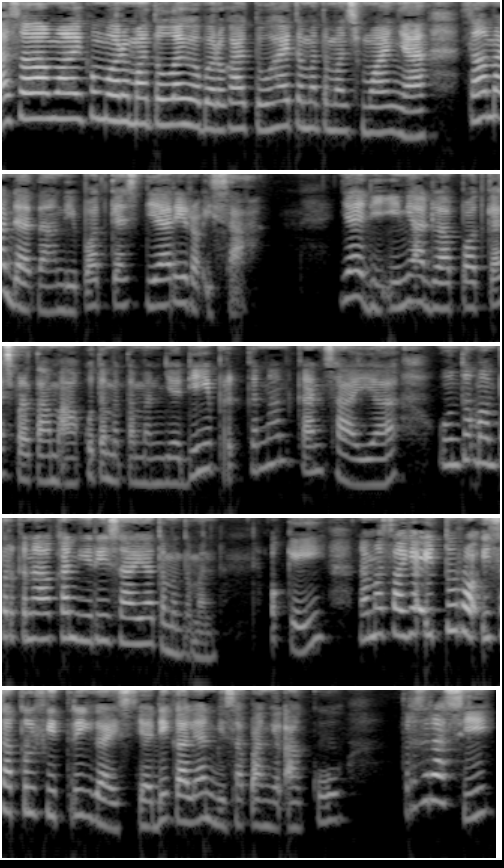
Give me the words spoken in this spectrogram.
Assalamualaikum warahmatullahi wabarakatuh. Hai teman-teman semuanya Selamat datang di podcast Diari Roisa. Jadi ini adalah podcast pertama aku teman-teman. Jadi perkenankan saya untuk memperkenalkan diri saya teman-teman. Oke, nama saya itu Roisatul Fitri guys. Jadi kalian bisa panggil aku. Terserah sih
